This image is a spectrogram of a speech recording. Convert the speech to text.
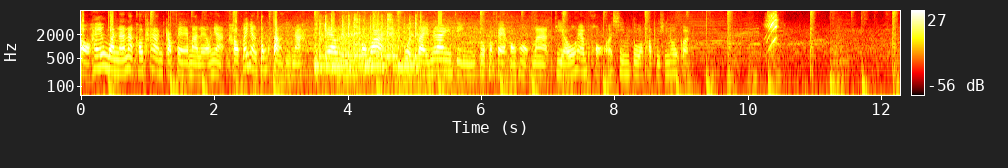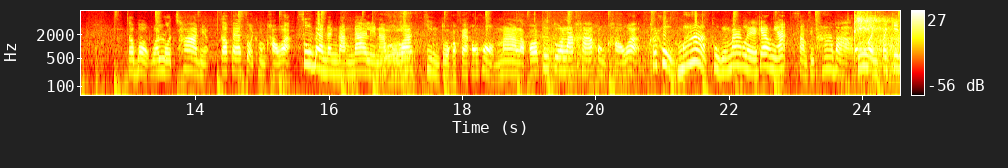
ต่อให้วันนั้นอะเขาทานกาแฟมาแล้วเนี่ยเขาก็ยังต้องสั่งอีกนะอีกแก้วหนึ่งเพราะว่าอดใจไม่ได้จริงๆ ตัวกาแฟเขาหอมมากเดี๋ยวแอมขอชิมตัวคาปูชิโน่ก่อน จะบอกว่ารสชาติเนี่ยกาแฟสดของเขาอะสู้แบรนด์ดัง ๆ ได้เลยนะ เพราะว่ากลิ่นตัวกาแฟเขาหอมมาก แล้วก็คือตัวราคาของเขาอะคือถูกมากถูกมากๆเลยแก้วเนี้ย35 บาทนี่เหมือนไปกิน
